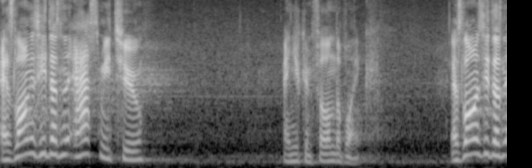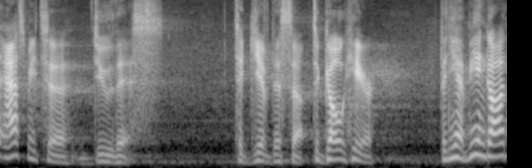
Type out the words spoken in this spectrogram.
as long as He doesn't ask me to, and you can fill in the blank. As long as He doesn't ask me to do this, to give this up, to go here, then yeah, me and God,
